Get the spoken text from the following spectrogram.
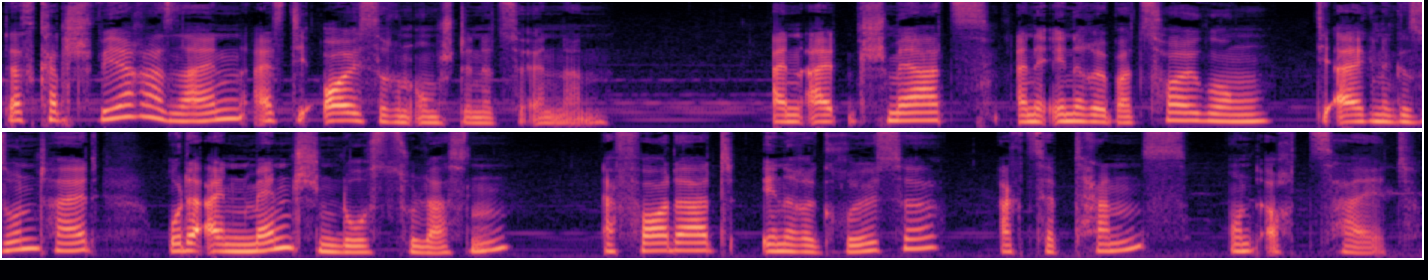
Das kann schwerer sein, als die äußeren Umstände zu ändern. Einen alten Schmerz, eine innere Überzeugung, die eigene Gesundheit oder einen Menschen loszulassen, erfordert innere Größe, Akzeptanz und auch Zeit.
